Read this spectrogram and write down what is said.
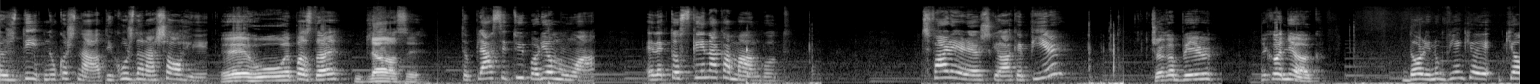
Është ditë, nuk është natë, dikush do na shohi? E hu, e pastaj, më plasi. Të plasi ty, por jo mua. Edhe këto skena ka mangut. Çfarë ere është kjo? A ke pirë? Ça ka pirë? Një konjak. Dori, nuk vjen kjo kjo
